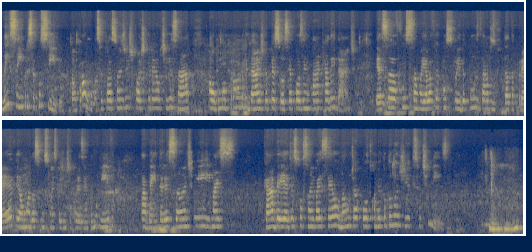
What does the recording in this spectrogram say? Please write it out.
nem sempre isso é possível. Então, para algumas situações, a gente pode querer utilizar alguma probabilidade da pessoa se aposentar a cada idade. Essa função aí, ela foi construída com os dados do DataPrev, é uma das funções que a gente apresenta no livro, está bem interessante, mas cabe aí a discussão e vai ser ou não de acordo com a metodologia que se utiliza. Uhum.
